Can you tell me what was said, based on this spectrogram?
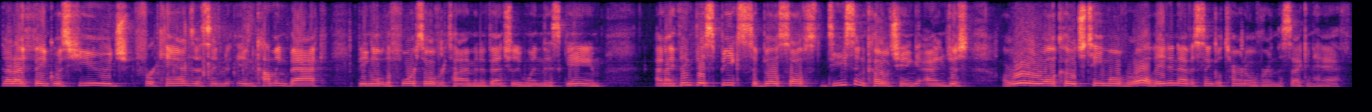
that I think was huge for Kansas in, in coming back, being able to force overtime and eventually win this game. And I think this speaks to Bill Self's decent coaching and just a really well coached team overall. They didn't have a single turnover in the second half.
